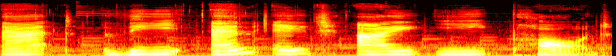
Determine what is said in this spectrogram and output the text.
at the NHIE Pod.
